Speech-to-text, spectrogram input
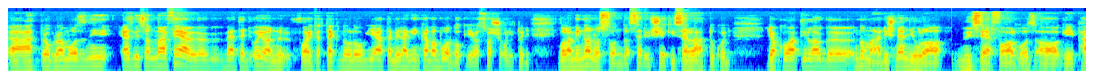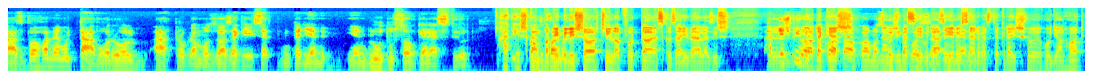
átprogramozni, ez viszont már felvet egy olyan fajta technológiát, ami leginkább a borgokéhoz hasonlít, hogy valami nanoszonda-szerűség, hiszen láttuk, hogy gyakorlatilag nomád is nem nyúl a műszerfalhoz a gépházba, hanem úgy távolról átprogramozza az egészet, mint egy ilyen, ilyen Bluetooth-on keresztül. Hát és Tehát kompatibilis valami... a csillagflotta eszközeivel, ez is Hát és érdekes, nem is beszél, hogy az élő szerveztekre is hogyan hat.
